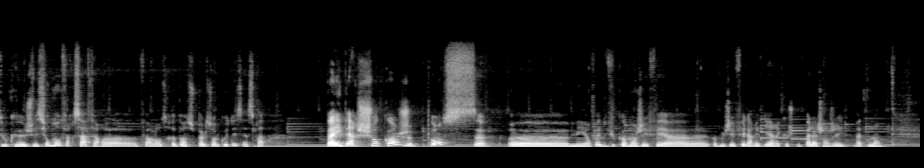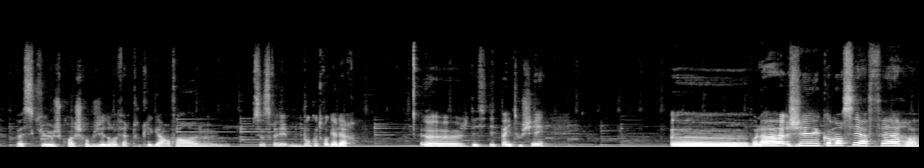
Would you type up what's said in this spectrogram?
Donc je vais sûrement faire ça, faire, faire l'entrée principale sur le côté, ça sera pas hyper choquant, je pense. Euh, mais en fait, vu comment j'ai fait, euh, comme j'ai fait la rivière et que je peux pas la changer maintenant, parce que je crois que je serais obligée de refaire toutes les gares. Enfin, euh, ce serait beaucoup trop galère. j'ai décidé de pas y toucher. voilà, j'ai commencé à faire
